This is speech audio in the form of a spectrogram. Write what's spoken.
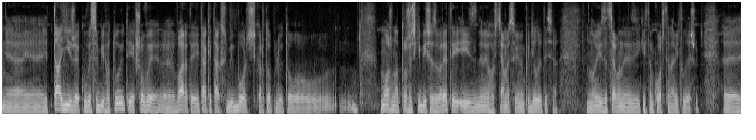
Е, Та їжа, яку ви собі готуєте, якщо ви е, варите і так, і так собі борщ, картоплю, то можна трошечки більше зварити і з ними гостями своїми поділитися. Ну і за це вони якісь там кошти навіть лишуть. Е,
